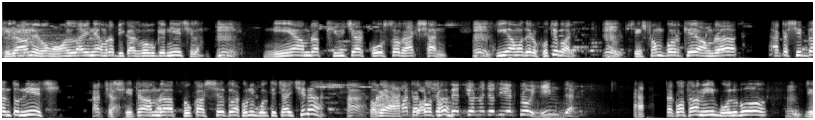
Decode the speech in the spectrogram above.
ছিলাম এবং অনলাইনে আমরা বিকাশবাবুকে নিয়েছিলাম। নিয়ে আমরা ফিউচার কোর্স অফ অ্যাকশন কি আমাদের হতে পারে সে সম্পর্কে আমরা একটা সিদ্ধান্ত নিয়েছি। আচ্ছা। সেটা আমরা প্রকাশ্যে তো এখনই বলতে চাইছি না হ্যাঁ তবে আমার একটা কথা- দর্শকদের জন্য যদি একটু হিন্ট দেন। একটা কথা আমি বলব যে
